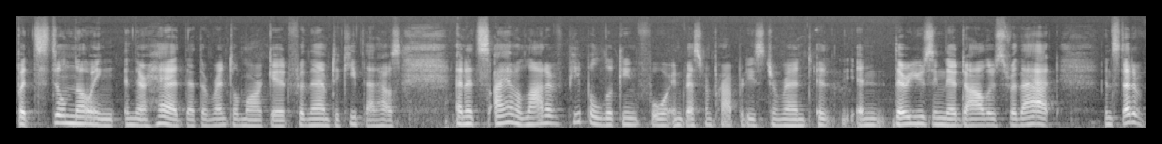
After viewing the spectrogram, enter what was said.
but still knowing in their head that the rental market for them to keep that house, and it's. I have a lot of people looking for investment properties to rent, and they're using their dollars for that instead of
